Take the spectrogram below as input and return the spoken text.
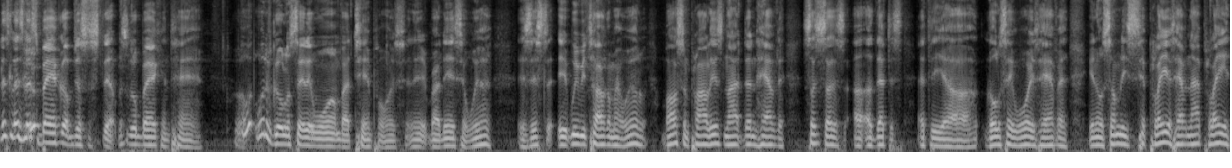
let's, let's let's back up just a step. Let's go back in time. What, what if Golden State had won by ten points, and everybody then said, "Well, is this?" The, it, we be talking about, well, Boston probably is not doesn't have the such as uh, uh, that the, that the uh, Golden State Warriors have, and you know some of these players have not played.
